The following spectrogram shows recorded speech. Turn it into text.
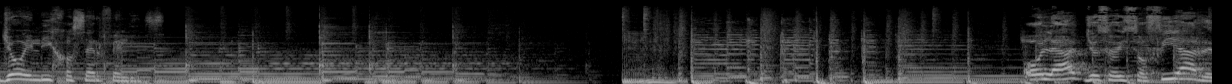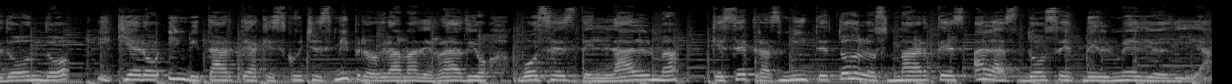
Yo elijo ser feliz. Hola, yo soy Sofía Redondo y quiero invitarte a que escuches mi programa de radio Voces del Alma que se transmite todos los martes a las 12 del mediodía.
